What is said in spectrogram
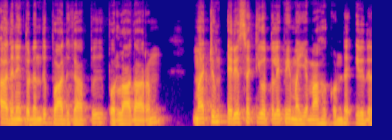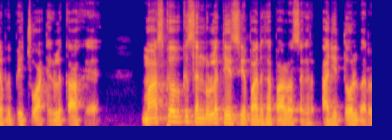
அதனைத் தொடர்ந்து பாதுகாப்பு பொருளாதாரம் மற்றும் எரிசக்தி ஒத்துழைப்பை மையமாக கொண்ட இருதரப்பு பேச்சுவார்த்தைகளுக்காக மாஸ்கோவுக்கு சென்றுள்ள தேசிய பாதுகாப்பு ஆலோசகர் அஜித் தோல்வர்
